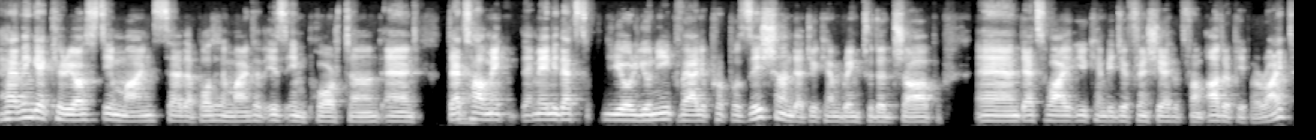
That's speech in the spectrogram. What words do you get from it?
Having a curiosity mindset, a positive mindset is important. And that's how make maybe that's your unique value proposition that you can bring to the job. And that's why you can be differentiated from other people, right?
